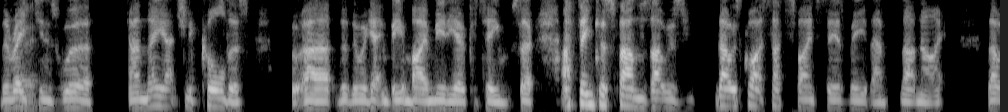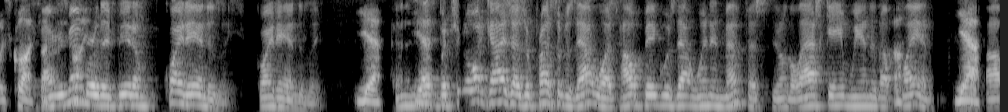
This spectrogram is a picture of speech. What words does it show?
The ratings right. were and they actually called us uh, that they were getting beaten by a mediocre team. So I think as fans, that was that was quite satisfying to see us beat them that night. That was quite. Satisfying. I remember they beat them quite handedly, quite handedly. Yeah, and, yeah. But you know what, guys? As impressive as that was, how big was that win in Memphis? You know, the last game we ended up uh, playing. Yeah, uh,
